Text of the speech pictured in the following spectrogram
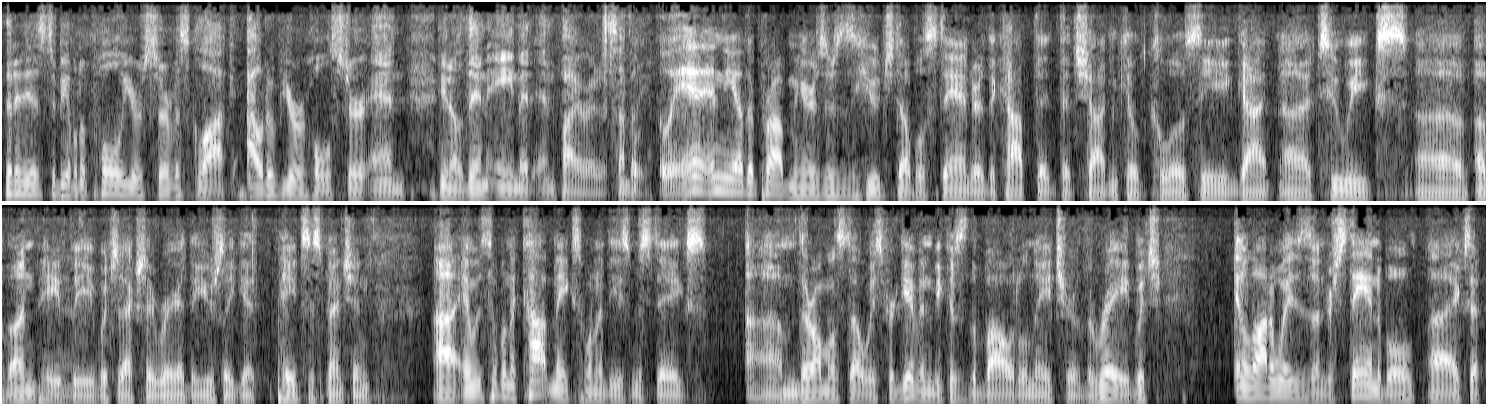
than it is to be able to pull your service Glock out of your holster and you know then aim it and fire it at somebody. Oh, And, and the other problem here is there's a huge double standard. The cop that, that shot and killed Culosi got uh, two weeks uh, of unpaid leave, which is actually rare. They usually get paid suspension. Uh, and so when the cop makes one of these mistakes, um, they're almost always forgiven because of the volatile nature of the raid, which in a lot of ways is understandable, uh, except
